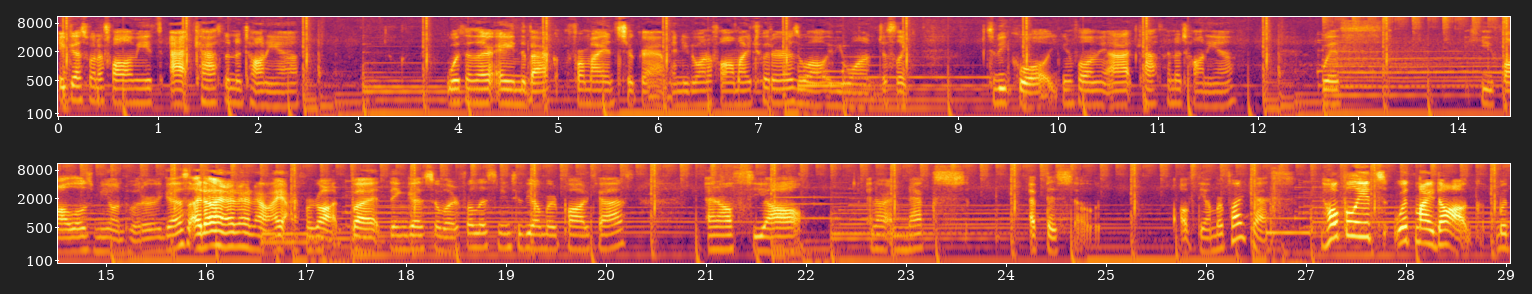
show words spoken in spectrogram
If you guys want to follow me, it's at Kathleen Natania with another A in the back for my Instagram. And if you want to follow my Twitter as well, if you want, just like to be cool, you can follow me at Kathleen Atania with he follows me on Twitter, I guess. I don't, I don't know. I, I forgot. But thank you guys so much for listening to the Unbird podcast. And I'll see y'all in our next episode of the Umber podcast. Hopefully it's with my dog. With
